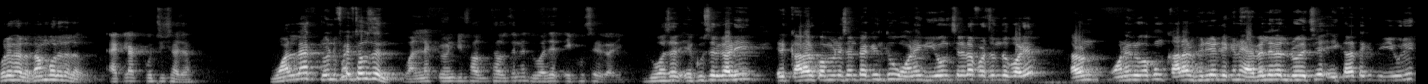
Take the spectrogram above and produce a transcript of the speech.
বলে ফেলো দাম বলে ফেলো। এক লাখ পঁচিশ হাজার। One lakh twenty five thousand one lakh twenty five থাউজেন্ডে দু হাজার একুশের গাড়ি। দু হাজার একুশের গাড়ি এর কালার কম্বিনেশনটা কিন্তু অনেক ইয়ং ছেলেরা পছন্দ করে কারণ অনেক রকম কালার ভেরিয়েন্ট এখানে অ্যাভেলেবেল রয়েছে। এই কালারটা কিন্তু unique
